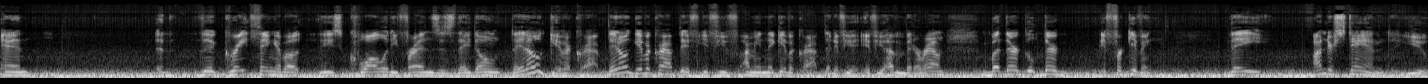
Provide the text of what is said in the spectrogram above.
and the great thing about these quality friends is they don't they don't give a crap. They don't give a crap if, if you've I mean they give a crap that if you if you haven't been around, but they're they're forgiving. They understand you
